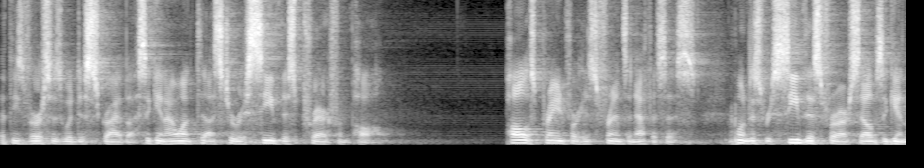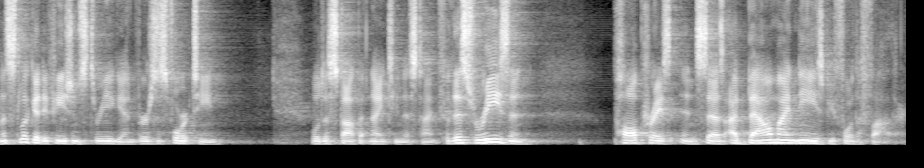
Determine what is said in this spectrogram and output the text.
that these verses would describe us. Again, I want us to receive this prayer from Paul. Paul is praying for his friends in Ephesus. I want to just receive this for ourselves again. Let's look at Ephesians 3 again, verses 14. We'll just stop at 19 this time. For this reason, Paul prays and says, I bow my knees before the Father,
